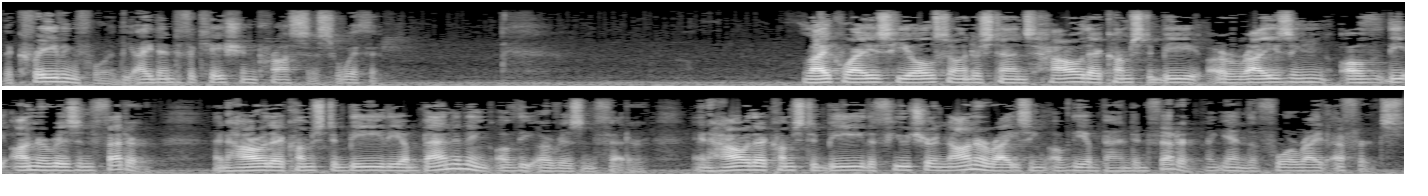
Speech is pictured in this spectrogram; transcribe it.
The craving for it, the identification process with it. Likewise, he also understands how there comes to be a rising of the unarisen fetter, and how there comes to be the abandoning of the arisen fetter, and how there comes to be the future non-arising of the abandoned fetter. Again, the four right efforts.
